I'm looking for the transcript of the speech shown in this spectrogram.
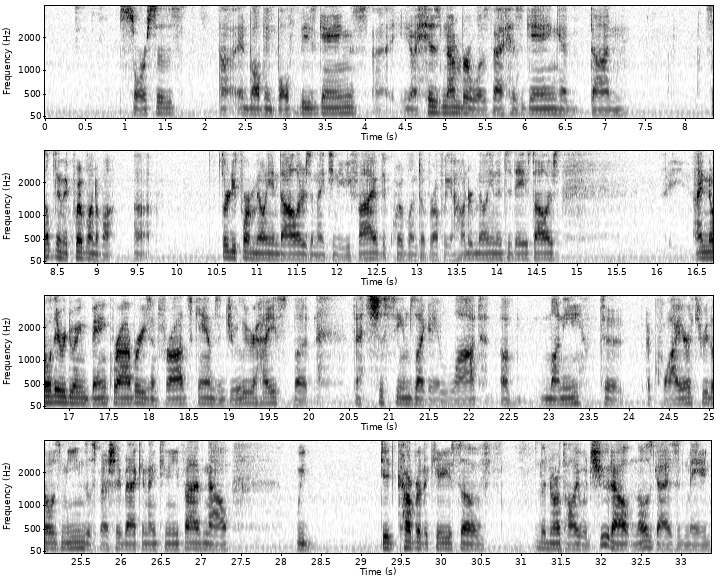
sources uh, involving both of these gangs. Uh, you know, his number was that his gang had done something the equivalent of uh, 34 million dollars in 1985, the equivalent of roughly 100 million in today's dollars. I know they were doing bank robberies and fraud scams and jewelry heists, but that just seems like a lot of money to acquire through those means, especially back in 1985. Now, we did cover the case of the North Hollywood shootout, and those guys had made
